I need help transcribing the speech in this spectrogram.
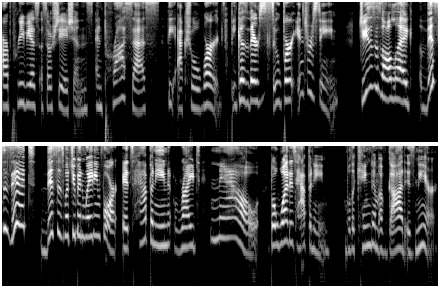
our previous associations and process the actual words because they're super interesting. Jesus is all like, This is it. This is what you've been waiting for. It's happening right now. But what is happening? Well, the kingdom of God is near.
